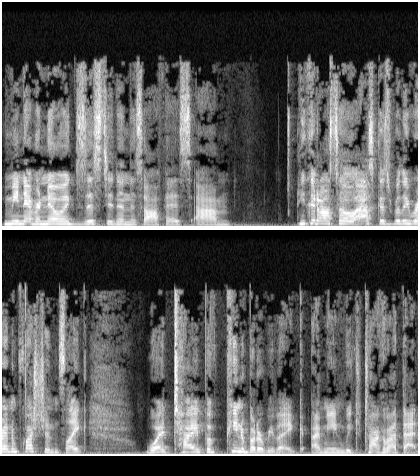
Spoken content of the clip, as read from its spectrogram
you may never know existed in this office. Um, you could also ask us really random questions like what type of peanut butter we like. I mean, we could talk about that.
